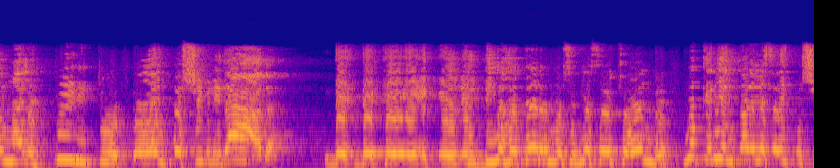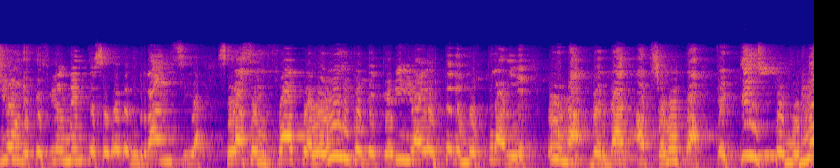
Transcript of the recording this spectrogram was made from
alma, el espíritu, la imposibilidad de, que el, Dios eterno se hubiese hecho hombre. No quería entrar en esas discusiones que finalmente se vuelven rancias, se hacen fatuas. Lo único que quería era ustedes mostrarle una verdad absoluta, que Cristo murió,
